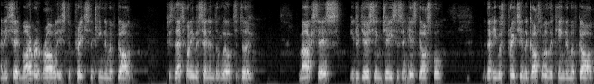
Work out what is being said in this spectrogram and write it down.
And he said, My role is to preach the kingdom of God, because that's what he was sent into the world to do. Mark says, introducing Jesus and his gospel, that he was preaching the gospel of the kingdom of God.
